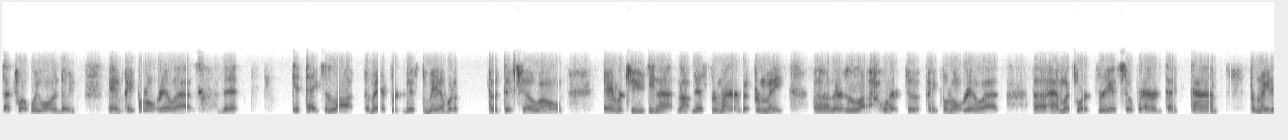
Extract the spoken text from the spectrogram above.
that's what we want to do. And people don't realize that it takes a lot of effort just to be able to put this show on every Tuesday night. Not just from her, but from me. Uh, there's a lot of work to it. People don't realize uh, how much work there is. So for her to take the time, for me to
